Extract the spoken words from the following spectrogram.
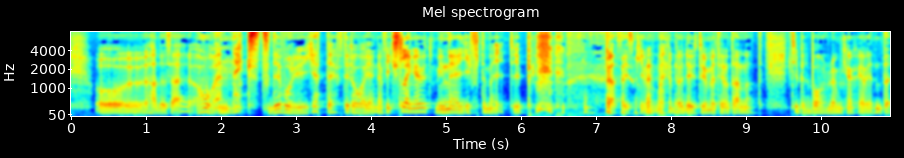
och hade så här, åh en Next, det vore ju jättehäftigt att ha igen. Jag fick slänga ut min när jag gifte mig, typ. Klassisk, man behövde utrymme till något annat. Typ ett barnrum kanske, jag vet inte.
